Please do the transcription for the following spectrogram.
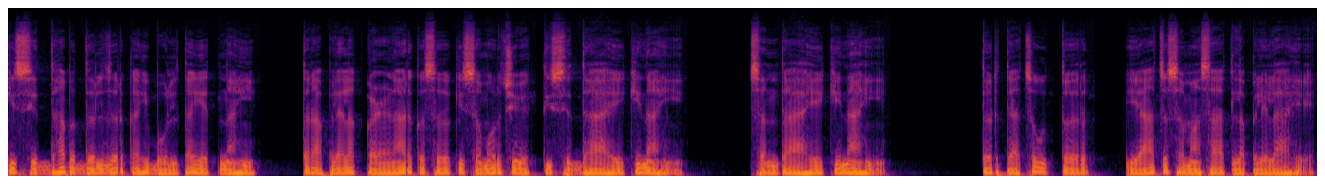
की सिद्धाबद्दल जर काही बोलता येत नाही तर आपल्याला कळणार कसं की समोरची व्यक्ती सिद्ध आहे की नाही संत आहे की नाही? तर त्याचं उत्तर याच समासात लपलेलं आहे.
